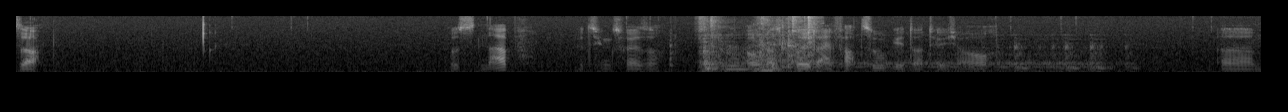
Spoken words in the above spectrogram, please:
So. Rüsten ab, beziehungsweise bauen das Pult einfach zu, geht natürlich auch. Ähm.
